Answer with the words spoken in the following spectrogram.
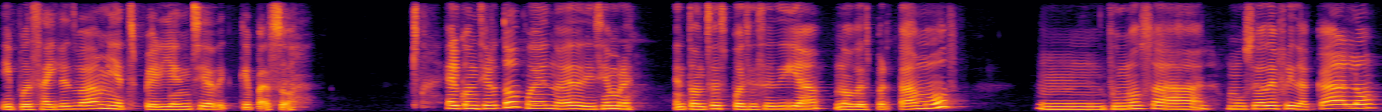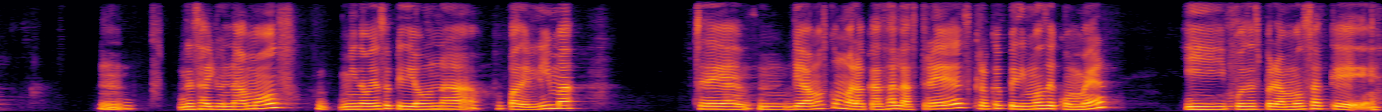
Y pues ahí les va mi experiencia de qué pasó. El concierto fue el 9 de diciembre. Entonces pues ese día nos despertamos, mmm, fuimos al Museo de Frida Kahlo, mmm, desayunamos, mi novio se pidió una sopa de lima. Mm, llegamos como a la casa a las 3, creo que pedimos de comer y pues esperamos a que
